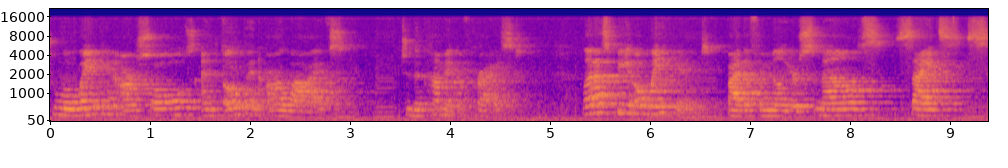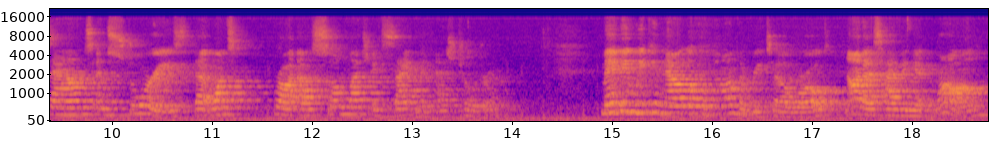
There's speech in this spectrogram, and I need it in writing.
to awaken our souls and open our lives to the coming of Christ. Let us be awakened by the familiar smells, sights, sounds, and stories that once brought us so much excitement as children. Maybe we can now look upon the retail world not as having it wrong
